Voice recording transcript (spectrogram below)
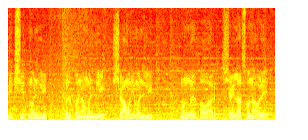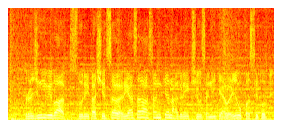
दीक्षित मंडलिक कल्पना मंडलिक श्रावणी मंडलिक मंगल पवार शैला सोनावळे रजनी विभाग सुरेखा क्षीरसागर यासह असंख्य नागरिक शिवसैनिक यावेळी उपस्थित होते.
